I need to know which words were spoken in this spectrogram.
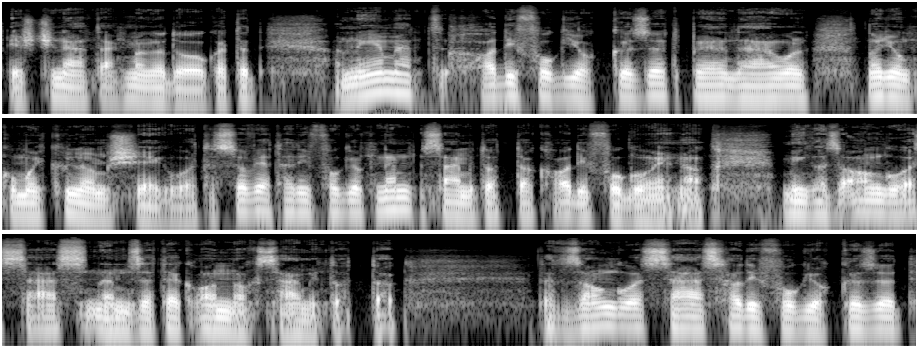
és csinálták meg a dolgokat. Tehát a német hadifoglyok között például nagyon komoly különbség volt. A szovjet hadifoglyok nem számítottak hadifogolynak, míg az angol száz nemzetek annak számítottak. Tehát az angol száz hadifoglyok között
